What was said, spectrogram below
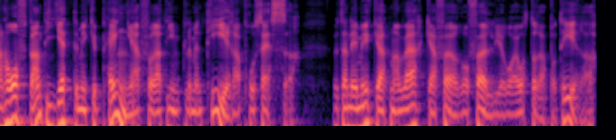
Man har ofta inte jättemycket pengar för att implementera processer. Utan det är mycket att man verkar för och följer och återrapporterar.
